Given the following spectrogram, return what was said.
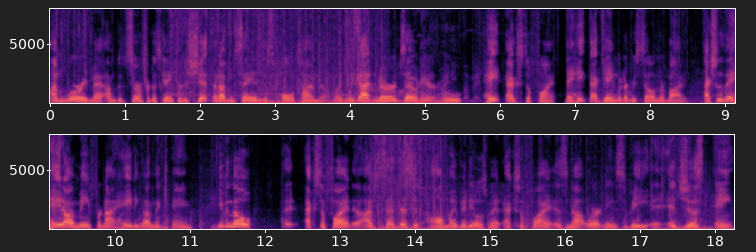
I'm worried, man. I'm concerned for this game for the shit that I've been saying this whole time, though. Like, we got nerds out here who hate XDefiant. They hate that game with every cell in their body. Actually, they hate on me for not hating on the game. Even though uh, XDefiant, I've said this in all my videos, man. XDefiant is not where it needs to be. It, it just ain't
